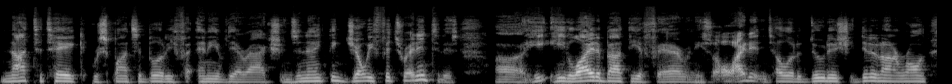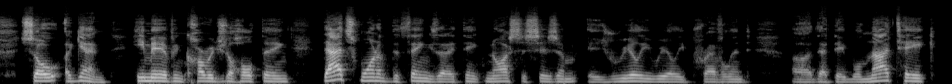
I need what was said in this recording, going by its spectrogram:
not to take responsibility for any of their actions. And I think Joey fits right into this. Uh, he, he lied about the affair and he said, Oh, I didn't tell her to do this. She did it on her own. So again, he may have encouraged the whole thing. That's one of the things that I think narcissism is really, really prevalent, uh, that they will not take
